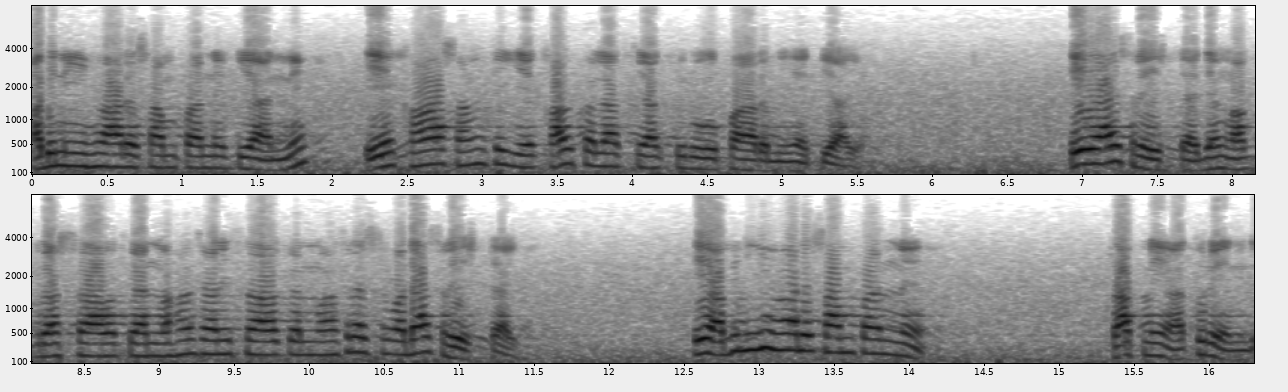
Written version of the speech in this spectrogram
අබිනීහාර සම්පන්න කියන්නේ ඒකා සංකේය කල්පලක්ෂයක් පිරූපාරමී ඇති අය. ඒ අය ශ්‍රේෂ්ඨයි. දැන් අග්‍ර ශ්‍රාවකයන් වහන්සේ අනිත් ශ්‍රාවකයන් වහන්සේලා වඩා ශ්‍රේෂ්ඨයි. ඒ අබිනීහාර සම්පන්න රත්නයේ අතුරෙන්ද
